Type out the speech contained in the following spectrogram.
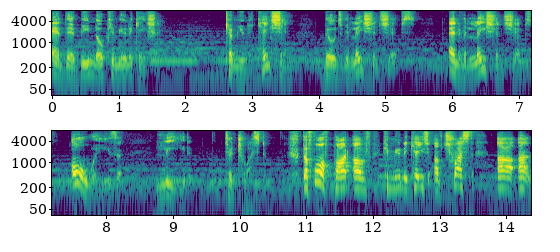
and there be no communication. Communication builds relationships, and relationships always lead to trust. The fourth part of communication of trust uh, uh,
